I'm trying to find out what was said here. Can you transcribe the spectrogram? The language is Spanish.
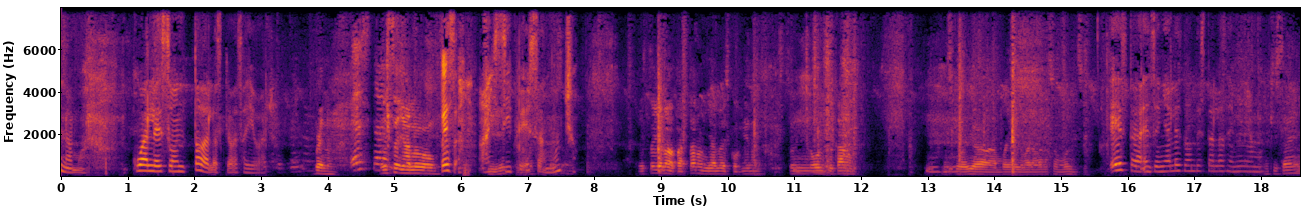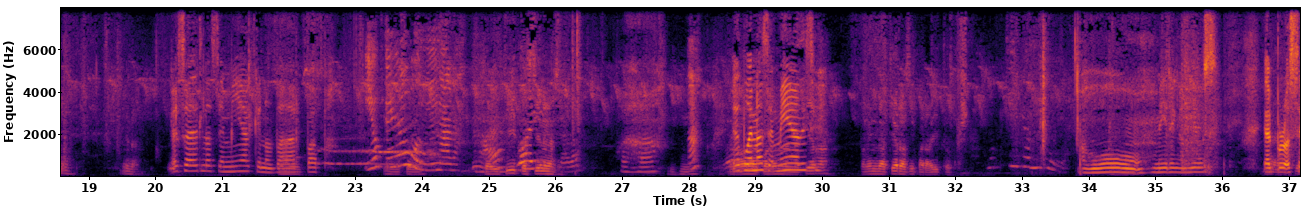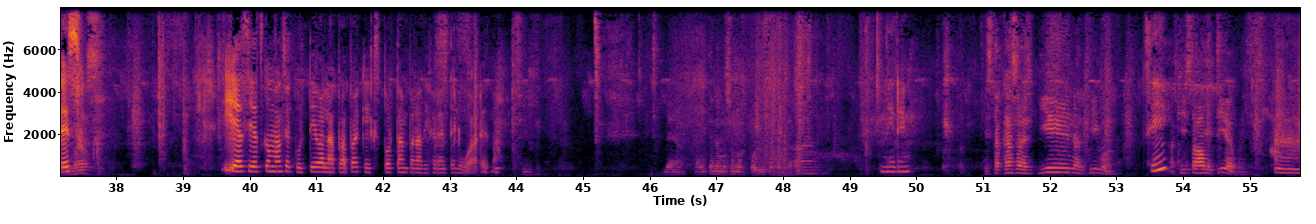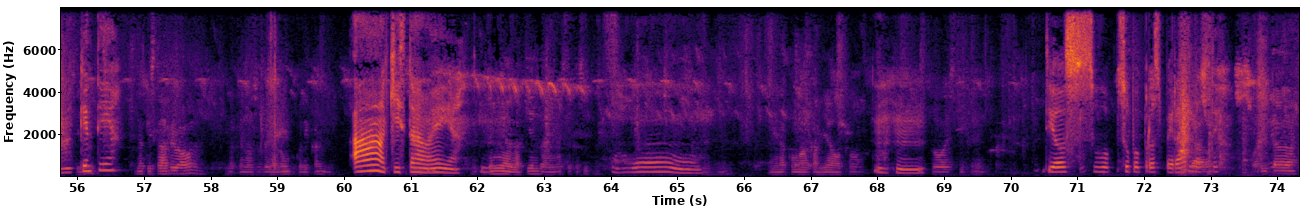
Bueno, amor, ¿cuáles son todas las que vas a llevar? Bueno, esta ya lo... Pesa. Ay, Sí, pesa mucho. Esto ya lo apartaron, ya lo escogieron. Son 11 cajas. Es que voy a, voy a llevar ahora, son 11. Esta, enseñales dónde está la semilla, amor. Aquí está, mira. Esa es la semilla que nos va a dar papa. Yo quiero nada. Huevitos tiene así. Ajá. Ujú. Es buena semilla, la dice. tierra, la tierra así paraditos. Oh, miren, amigos. El proceso. Y así es como se cultiva la papa que exportan para diferentes lugares, ¿no? Sí. Vean, ahí tenemos unos pollitos encerrados. Miren. Esta casa es bien antigua. ¿Sí? Aquí estaba mi tía, pues. Ah, ¿quién tía? La que está arriba ahora. La que nos regaló un poco de carne. Ah, aquí estaba ella. Aquí tenía la tienda en esta casita. Oh. Mira cómo ha cambiado todo. Ujú. Todo es diferente. Dios su- supo prosperarlos. Claro. Ahorita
